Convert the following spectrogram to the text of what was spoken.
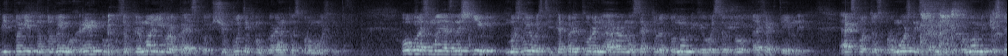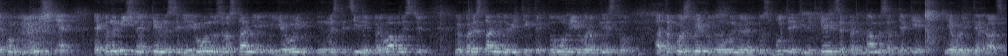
відповідно до вимог ринку, зокрема європейського, щоб бути конкурентоспроможним. Область має значні можливості для перетворення аграрного сектору економіки високоефективний, експортоспроможний сегмент економіки шляхом підвищення економічної активності регіону, зростання його інвестиційної привабливості, використання новітніх технологій виробництва, а також виходу на нові ринку збуту, які відкриються перед нами завдяки євроінтеграції.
